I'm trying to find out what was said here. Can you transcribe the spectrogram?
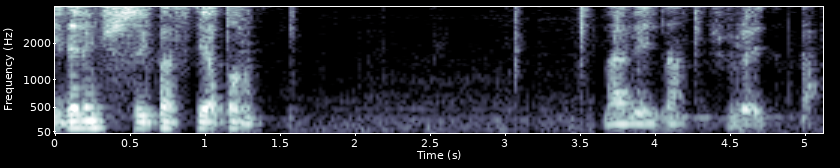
Gidelim şu suikastı yapalım. Neredeydi lan? Şuraydı. Ha.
